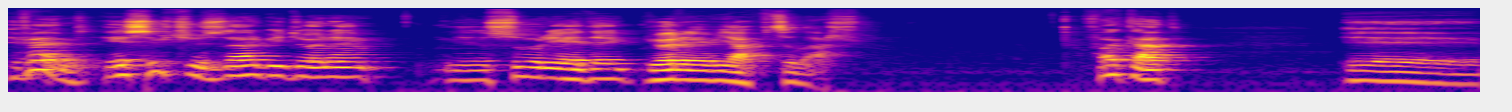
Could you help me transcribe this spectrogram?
Efendim S-300'ler bir dönem e, Suriye'de görev yaptılar. Fakat e,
